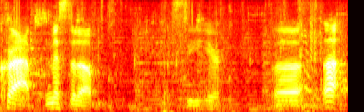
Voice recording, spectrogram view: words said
Crap, messed it up. Let's see here. Uh, ah.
